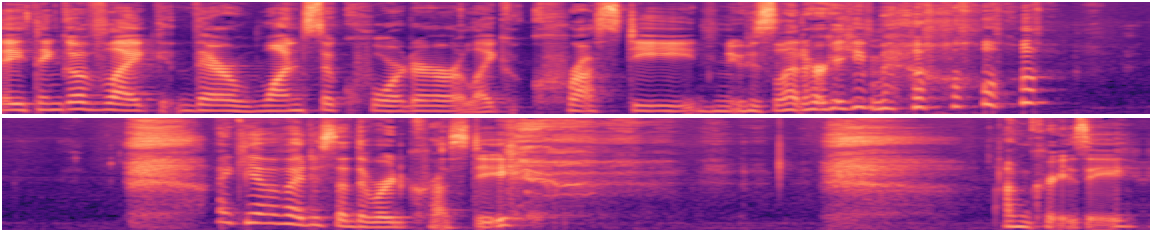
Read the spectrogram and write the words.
they think of like their once a quarter, like crusty newsletter email. I can't believe I just said the word crusty. I'm crazy.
